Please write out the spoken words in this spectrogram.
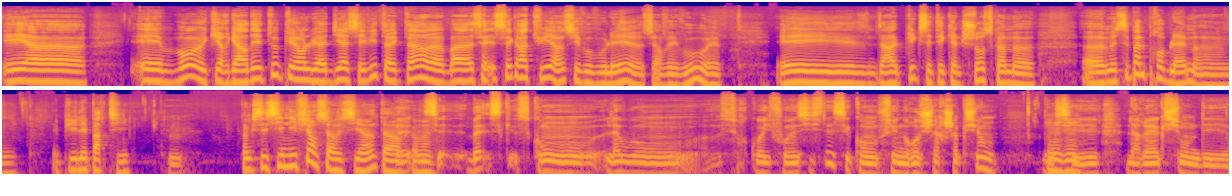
Et, euh, et bon, qui regardait tout, puis on lui a dit assez vite avec euh, bah, c'est gratuit, hein, si vous voulez, servez-vous. Et, et, la réplique, c'était quelque chose comme mais c'est pas le problème. et puis il est parti. Hmm. Donc c'est signifiant ça aussi, hein, ben, quand même. Ben, ce, qu'on, là où on, sur quoi il faut insister, c'est qu'on fait une recherche-action. Donc mhm. c'est la réaction des,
